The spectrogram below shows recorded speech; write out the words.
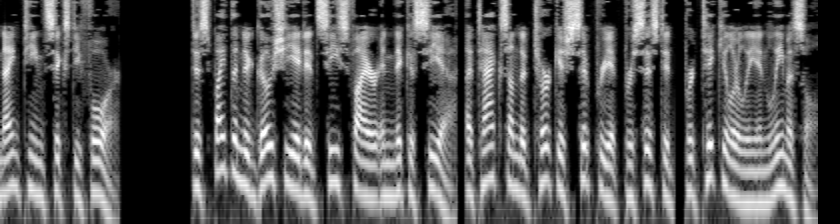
1964. Despite the negotiated ceasefire in Nicosia, attacks on the Turkish Cypriot persisted, particularly in Limassol.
